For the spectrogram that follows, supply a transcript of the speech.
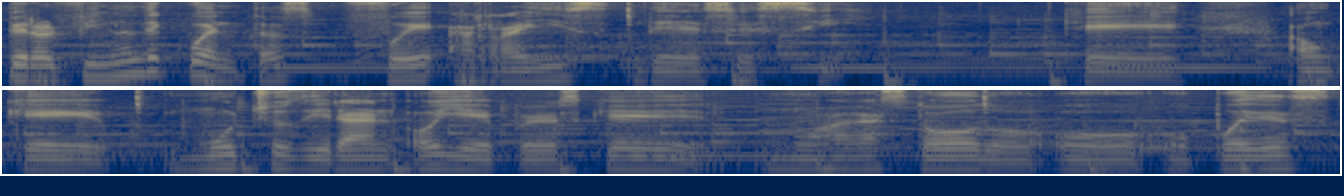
Pero al final de cuentas fue a raíz de ese sí. Que aunque muchos dirán, oye, pero es que no hagas todo o, puedes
